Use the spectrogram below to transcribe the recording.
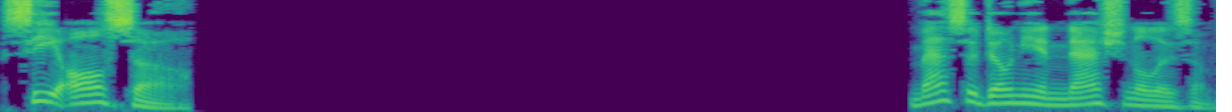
See also. Macedonian nationalism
